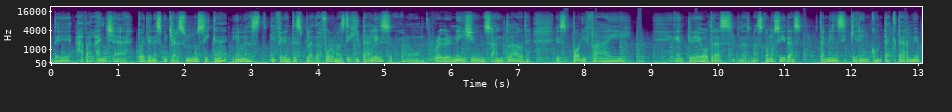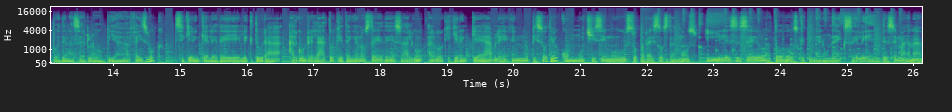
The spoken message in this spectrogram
de Avalancha. Pueden escuchar su música en las diferentes plataformas digitales como Reverb Nation, SoundCloud, Spotify, entre otras, las más conocidas. También si quieren contactarme pueden hacerlo vía Facebook. Si quieren que le dé lectura algún relato que tengan ustedes, algo, algo que quieren que hable en un episodio, con muchísimo gusto para eso estamos. Y les deseo a todos que tengan una excelente semana.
